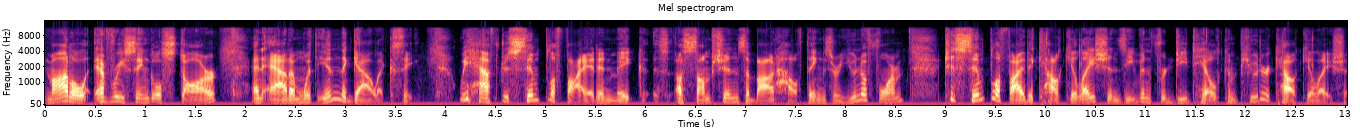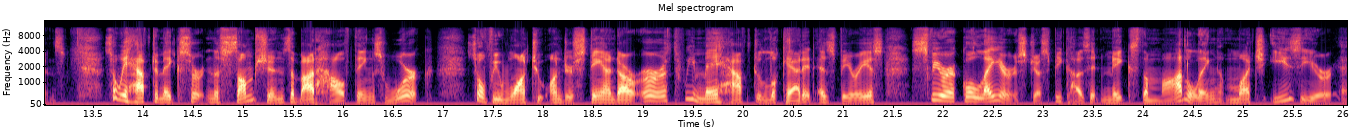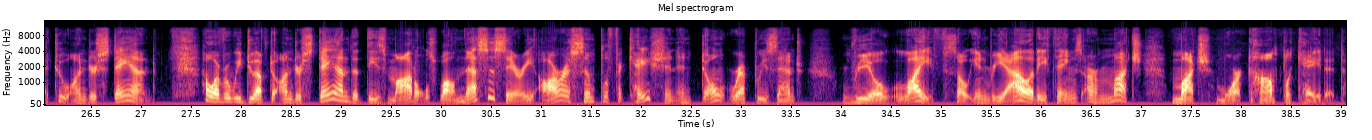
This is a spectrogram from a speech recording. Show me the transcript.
model every single star and atom within the galaxy. We have to simplify it and make assumptions about how things are uniform to simplify the calculations even for detailed computer calculations. So we have to make certain assumptions about how things work. So if we want to understand our Earth, we may have to look at it as various spherical layers just because it makes the modeling much easier eh, to understand. However, we do have to understand that these models, while necessary, are a simplification and don't represent real life. So in reality, things are much, much more complicated.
